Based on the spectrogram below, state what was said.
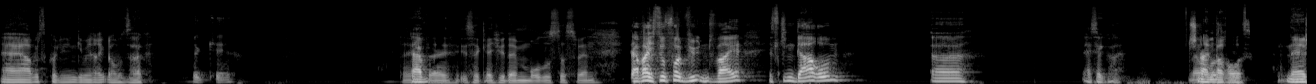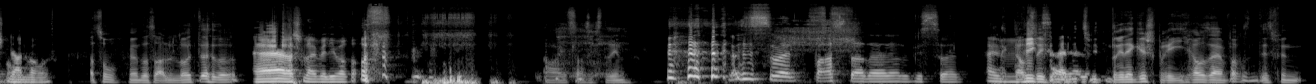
Ja, ja, Arbeitskollegen gehen mir direkt auf den Sack. Okay. Da, Ja. da ist er gleich wieder im Modus, der Sven. Da war ich sofort wütend, weil es ging darum, äh, ist egal. Schneiden wir was- raus. Nee, schneiden wir raus. Achso, hören das alle Leute? Oder? Äh, das schneiden wir lieber raus. Oh, jetzt lasse ich es drin. Das ist so ein Bastard, Alter. Du bist so ein. Ein Glaubst du, ich Wichser, schneide Alter. jetzt mittendrin ein Gespräch raus einfach? Was ist denn das für ein.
